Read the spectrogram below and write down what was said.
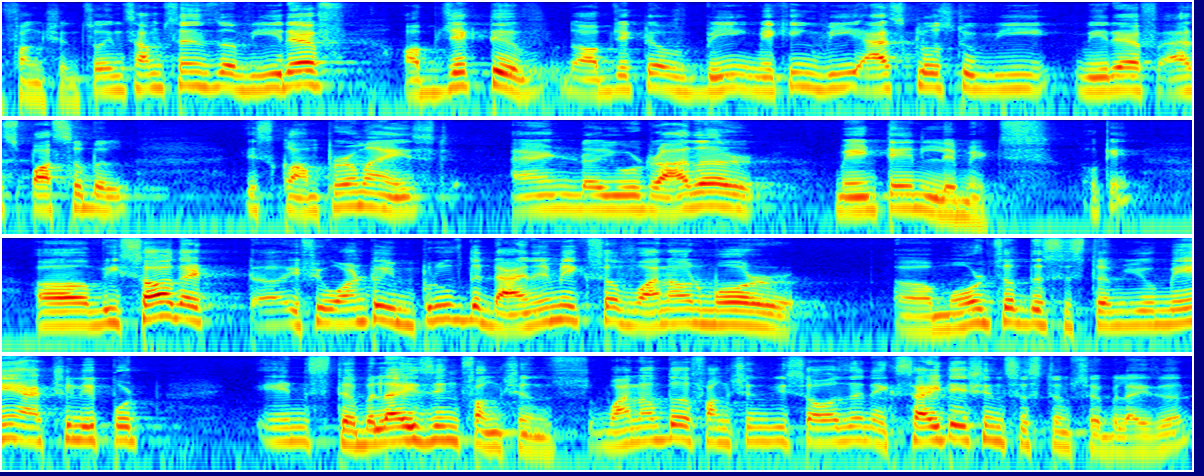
function. So, in some sense the Vref objective, the objective of being making V as close to V Vref as possible is compromised and uh, you would rather maintain limits. Okay. Uh, we saw that uh, if you want to improve the dynamics of one or more uh, modes of the system, you may actually put in stabilizing functions. One of the functions we saw was an excitation system stabilizer,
